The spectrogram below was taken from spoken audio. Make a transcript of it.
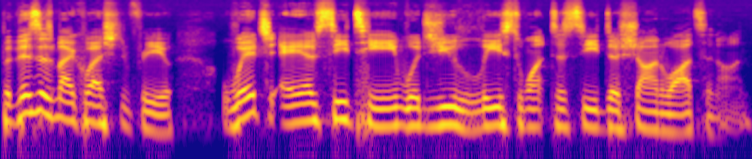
But this is my question for you: Which AFC team would you least want to see Deshaun Watson on?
